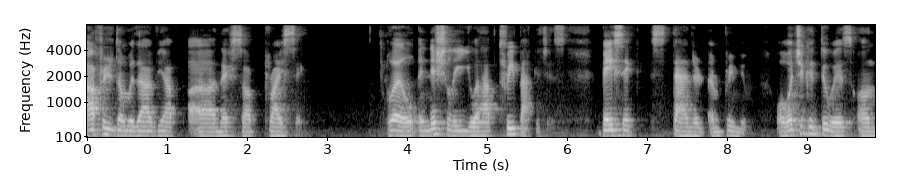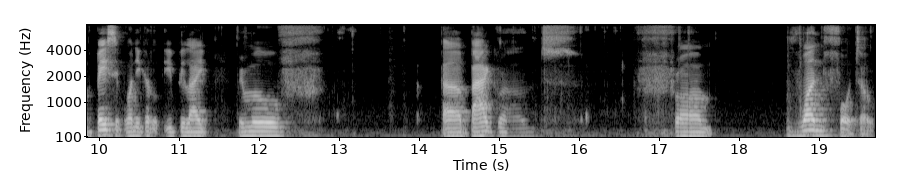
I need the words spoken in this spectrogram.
After you're done with that, we have uh, next up pricing. Well, initially you will have three packages, basic, standard, and premium. Well, what you could do is on the basic one, you could you'd be like remove uh, background from one photo.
